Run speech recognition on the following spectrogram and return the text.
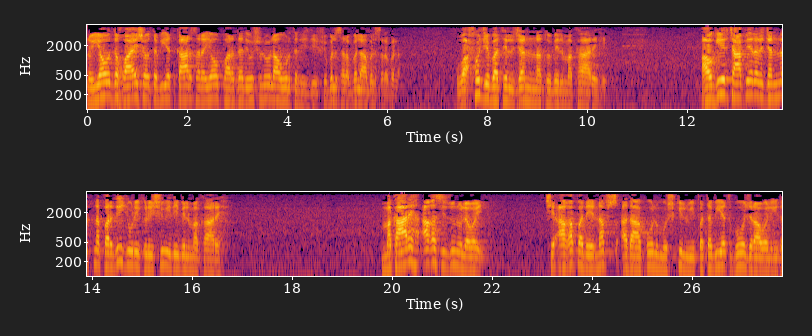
نو یو د خواهش او طبیعت کار سره یو پرده دی وشلو لا اورته نږدې شو بل سره بل بل سره بل وحجبت الجنه بالمکاره او غیر چاپیر د جنت نه پردي جوړی کړی شوی دی بل مکاره مکاره هغه سيزونو لوي چې هغه په دې نفس ادا کول مشکل وي په طبيعت بوج راولي د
